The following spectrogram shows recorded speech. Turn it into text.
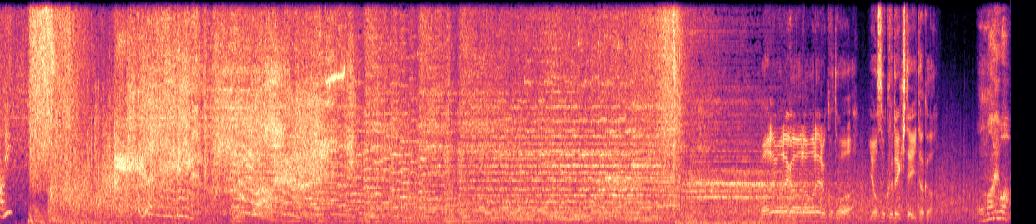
我々が現れることは予測できていたか？お前は？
